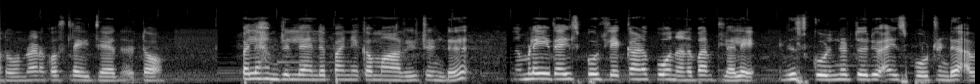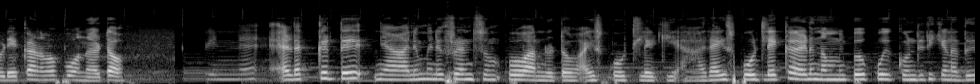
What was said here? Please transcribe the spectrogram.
അതുകൊണ്ടാണ് കുറച്ച് ലേറ്റ് ആയത് കേട്ടോ. ഇപ്പം അലഹമില്ല എന്റെ പനിയൊക്കെ മാറിയിട്ടുണ്ട്. നമ്മൾ ഏത് ഐസ് ബോട്ടിലേക്കാണ് പോകുന്നതെന്ന് പറഞ്ഞിട്ടില്ല അല്ലേ? എന്റെ സ്കൂളിന്റെ അടുത്തൊരു ഐസ് ബോട്ട് ഉണ്ട് അവിടേക്കാണ് നമ്മൾ പോകുന്നത് കേട്ടോ. പിന്നെ ഇടക്കിട്ട് ഞാനും എന്റെ ഫ്രണ്ട്സും പോവാറുണ്ട് കേട്ടോ ഐസ് ബോട്ടിലേക്ക് ആ ഒരു ഐസ് ബോട്ടിലേക്കാണ് നമ്മളിപ്പോൾ പോയിക്കൊണ്ടിരിക്കണത്?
